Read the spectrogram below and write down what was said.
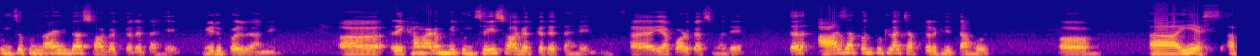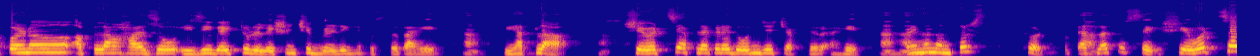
तुमचं पुन्हा एकदा स्वागत करत आहे मी रुपल राणे. रेखा मॅडम मी तुमचंही स्वागत करत आहे या पॉडकास्टमध्ये. तर आज आपण कुठला चॅप्टर घेत आहोत? येस आपण आपला हा जो easy guide to relationship building हे पुस्तक आहे. ह्यातला शेवटचे आपल्याकडे दोन जे चॅप्टर आहेत आणि मग नंतर थर्ड त्यातला तो शेवटचा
